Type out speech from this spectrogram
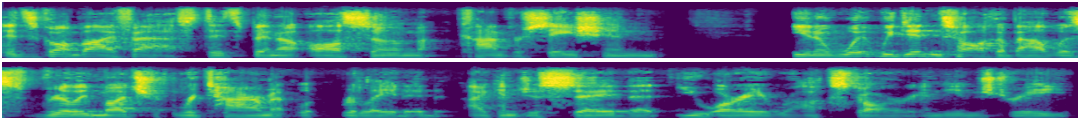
it's gone by fast. It's been an awesome conversation. You know, what we didn't talk about was really much retirement related. I can just say that you are a rock star in the industry.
